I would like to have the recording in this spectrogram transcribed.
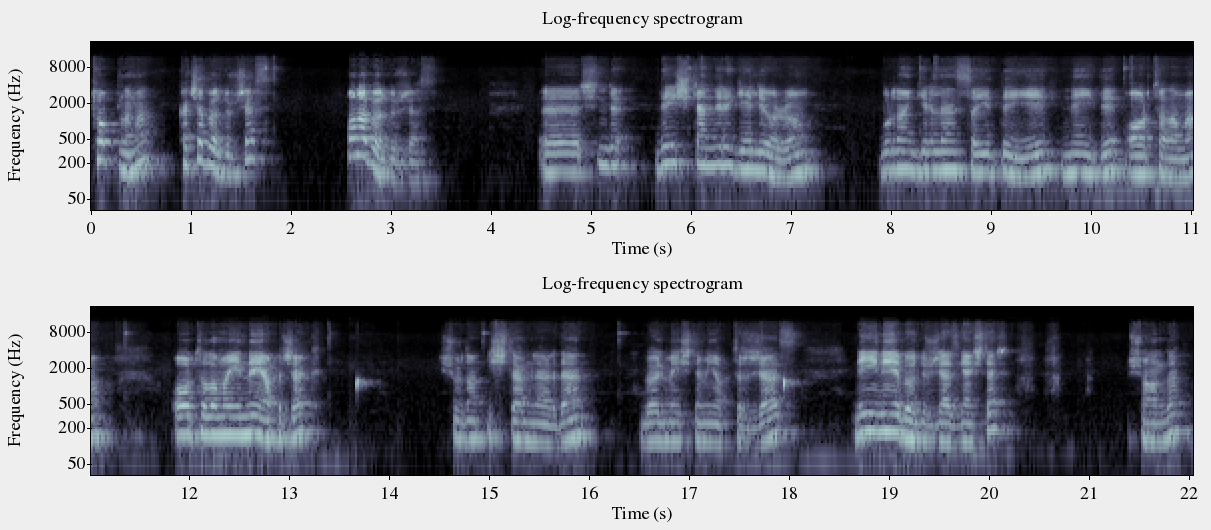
Toplamı kaça böldüreceğiz? 10'a böldüreceğiz. E, şimdi değişkenlere geliyorum. Buradan girilen sayı değil. Neydi? Ortalama. Ortalamayı ne yapacak? Şuradan işlemlerden bölme işlemi yaptıracağız. Neyi neye böldüreceğiz gençler? Şu anda.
